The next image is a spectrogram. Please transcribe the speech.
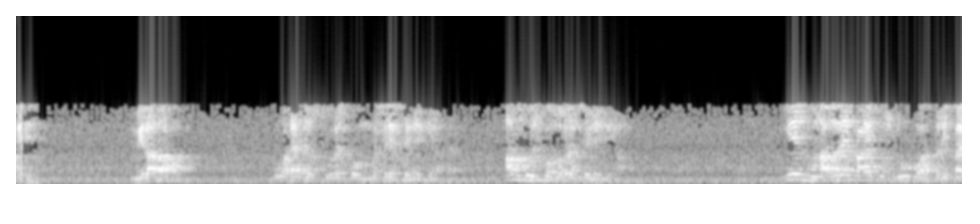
کہ میرا رب وہ ہے جو سورج کو مشرق سے لے کے آتا ہے، اب تو اس کو مغرب سے لے کے آ یہ مناظرے کا ایک اسلوب اور طریقہ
